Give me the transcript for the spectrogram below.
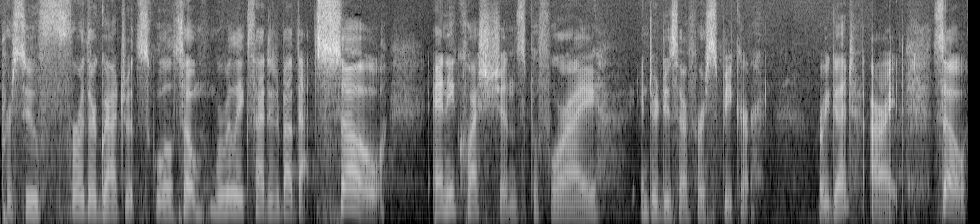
pursue further graduate school. So we're really excited about that. So, any questions before I introduce our first speaker? Are we good? All right. So,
